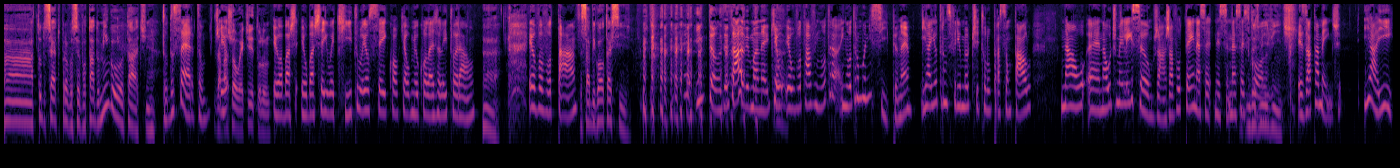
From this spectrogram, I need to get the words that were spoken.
Ah, tudo certo para você votar domingo, Tati? Tudo certo. Já eu, baixou o e-título? Eu, abaixei, eu baixei o e-título, eu sei qual que é o meu colégio eleitoral. Ah, Eu vou votar. você sabe igual o Tarcísio. Então, você sabe, Mané, que eu, eu votava em, outra, em outro município, né? E aí eu transferi o meu título para São Paulo na, é, na última eleição já. Já votei nessa, nesse, nessa Em escola. 2020. Exatamente. E aí,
